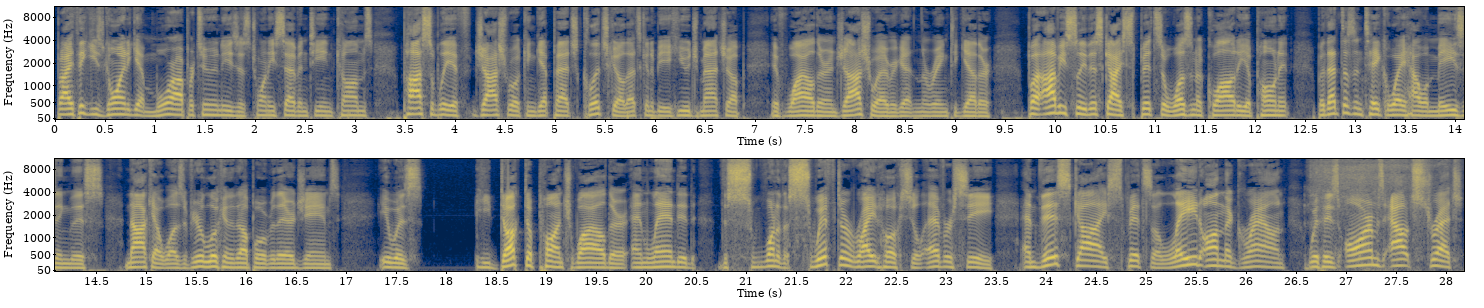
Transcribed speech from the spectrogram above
but I think he's going to get more opportunities as 2017 comes. Possibly if Joshua can get past Klitschko, that's going to be a huge matchup if Wilder and Joshua ever get in the ring together. But obviously, this guy Spitzer wasn't a quality opponent, but that doesn't take away how amazing this knockout was. If you're looking it up over there, James, it was he ducked a punch Wilder and landed the one of the swifter right hooks you'll ever see. And this guy Spitzer laid on the ground with his arms outstretched.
